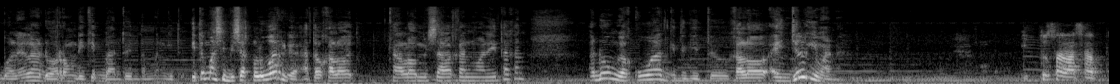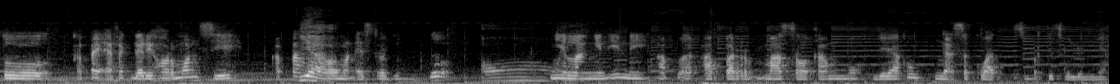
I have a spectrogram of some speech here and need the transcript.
bolehlah dorong dikit bantuin temen gitu. Itu masih bisa keluar nggak? Atau kalau kalau misalkan wanita kan, aduh nggak kuat gitu-gitu. Kalau Angel gimana? itu salah satu apa ya efek dari hormon sih. Apa Iya. hormon estrogen itu Oh, ngilangin ini upper, upper muscle kamu. Jadi aku nggak sekuat seperti sebelumnya.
